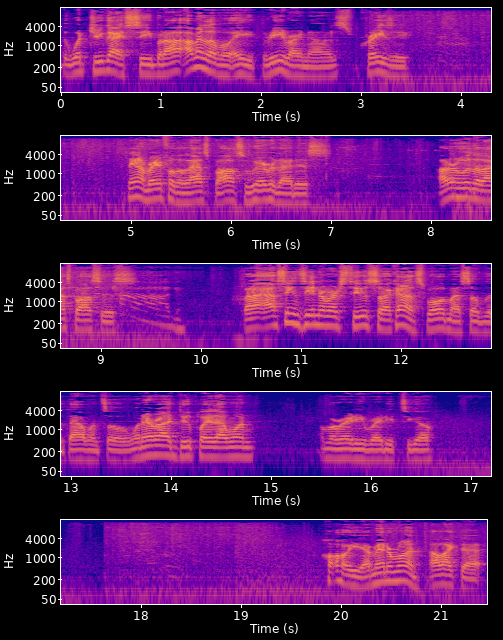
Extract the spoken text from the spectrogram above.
what you guys see, but I, I'm in level 83 right now. It's crazy. I think I'm ready for the last boss, whoever that is. I don't know who the last boss is. But I, I've seen Xenoverse too, so I kind of spoiled myself with that one. So whenever I do play that one, I'm already ready to go. Oh yeah, I made him run. I like that.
